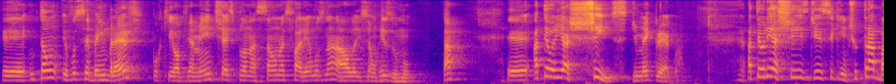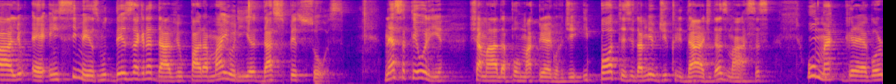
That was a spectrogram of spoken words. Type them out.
É, então, eu vou ser bem breve, porque obviamente a explanação nós faremos na aula, isso é um resumo, tá? É, a teoria X de MacGregor. A teoria X diz o seguinte: o trabalho é em si mesmo desagradável para a maioria das pessoas. Nessa teoria, chamada por MacGregor de hipótese da mediocridade das massas, o MacGregor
